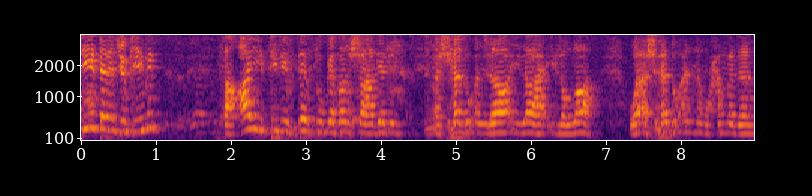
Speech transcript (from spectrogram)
ditën e gjykimit tha ai i cili vdes duke thënë shahadetin ashhadu an la ilaha illa allah wa ashhadu anna muhammeden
